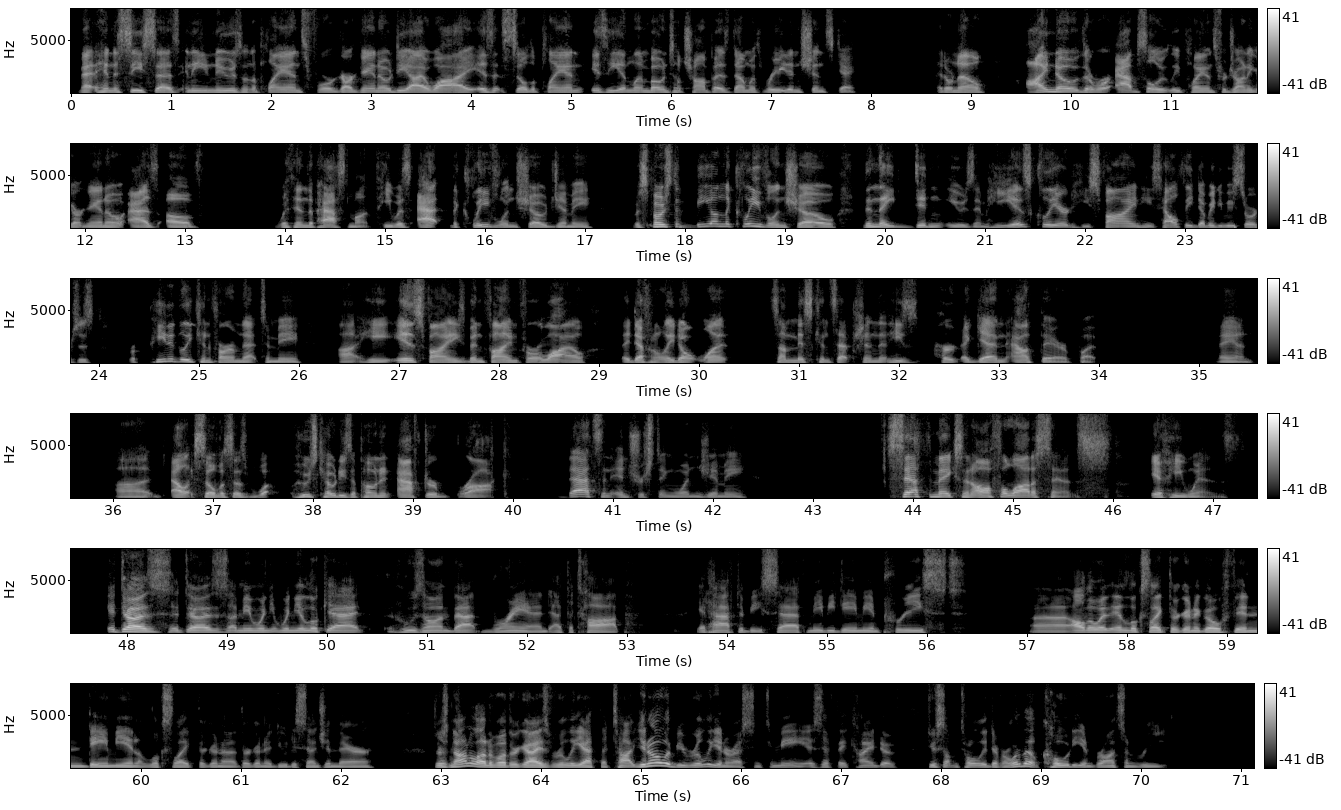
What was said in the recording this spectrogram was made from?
Matt Hennessy says, any news on the plans for Gargano DIY? Is it still the plan? Is he in limbo until Ciampa is done with Reed and Shinsuke? I don't know. I know there were absolutely plans for Johnny Gargano as of within the past month. He was at the Cleveland show, Jimmy. Was supposed to be on the Cleveland show, then they didn't use him. He is cleared. He's fine. He's healthy. WDB sources repeatedly confirmed that to me. Uh, he is fine. He's been fine for a while. They definitely don't want some misconception that he's hurt again out there. But man, uh, Alex Silva says, "What who's Cody's opponent after Brock? That's an interesting one, Jimmy. Seth makes an awful lot of sense if he wins. It does. It does. I mean, when you when you look at who's on that brand at the top, it have to be Seth, maybe Damian Priest. Uh, although it, it looks like they're going to go Finn Damian, it looks like they're gonna they're gonna do dissension there there's not a lot of other guys really at the top. You know, it would be really interesting to me is if they kind of do something totally different. What about Cody and Bronson Reed?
